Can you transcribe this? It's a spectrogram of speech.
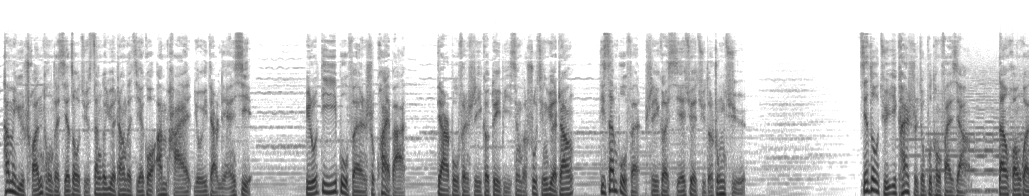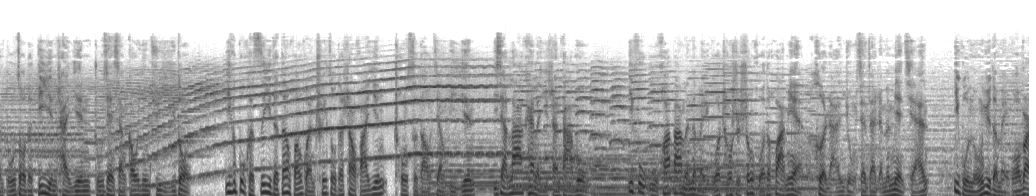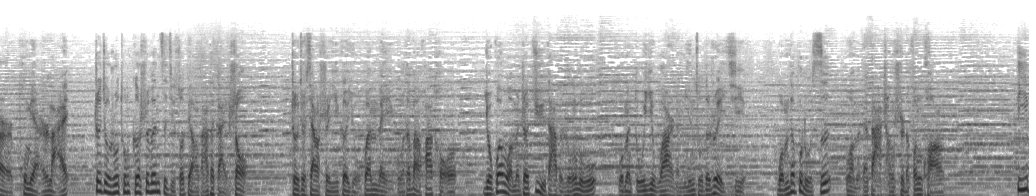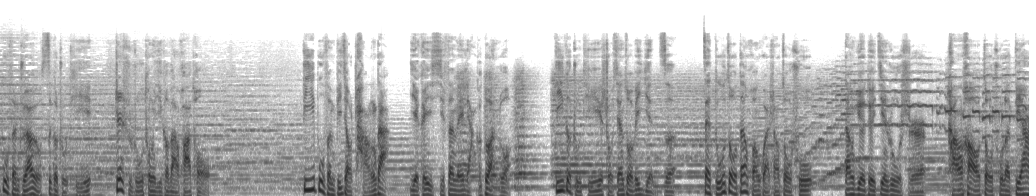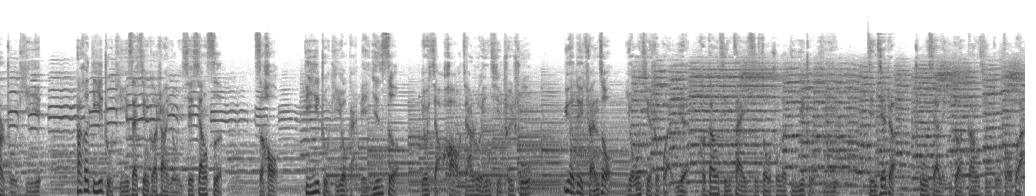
它们与传统的协奏曲三个乐章的结构安排有一点联系。比如第一部分是快板，第二部分是一个对比性的抒情乐章，第三部分是一个谐谑曲的终曲。协奏曲一开始就不同凡响，单簧管独奏的低音颤音逐渐向高音区移动，一个不可思议的单簧管吹奏的上滑音冲刺到降低音，一下拉开了一扇大幕。一幅五花八门的美国城市生活的画面赫然涌现在人们面前，一股浓郁的美国味儿扑面而来。这就如同格什温自己所表达的感受，这就像是一个有关美国的万花筒，有关我们这巨大的熔炉，我们独一无二的民族的锐气，我们的布鲁斯，我们的大城市的疯狂。第一部分主要有四个主题，真是如同一个万花筒。第一部分比较长的，也可以细分为两个段落。第一个主题首先作为引子，在独奏单簧管上奏出。当乐队进入时，长号奏出了第二主题，它和第一主题在性格上有一些相似。此后，第一主题又改变音色，由小号加弱音器吹出，乐队全奏，尤其是管乐和钢琴再一次奏出了第一主题。紧接着出现了一段钢琴独奏段，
